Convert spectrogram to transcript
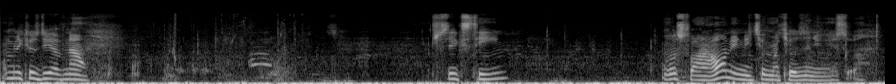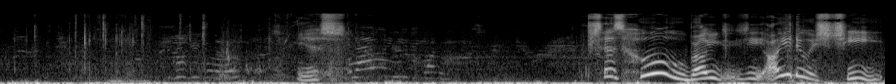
How many kills do you have now? 16? Well, that's fine. I only need two more kills anyway, so. Yes. And I only need 20. Says who, bro? All you do is cheat.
